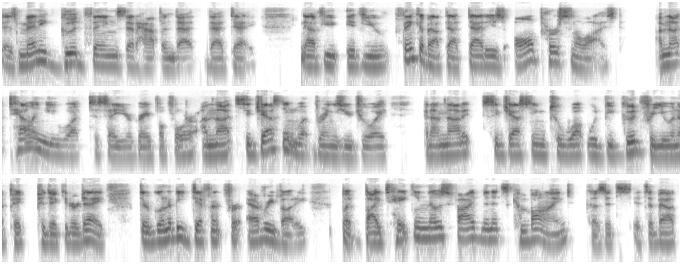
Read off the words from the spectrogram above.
as many good things that happened that that day. Now, if you if you think about that, that is all personalized. I'm not telling you what to say you're grateful for. I'm not suggesting what brings you joy, and I'm not suggesting to what would be good for you in a particular day. They're going to be different for everybody. But by taking those five minutes combined, because it's it's about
